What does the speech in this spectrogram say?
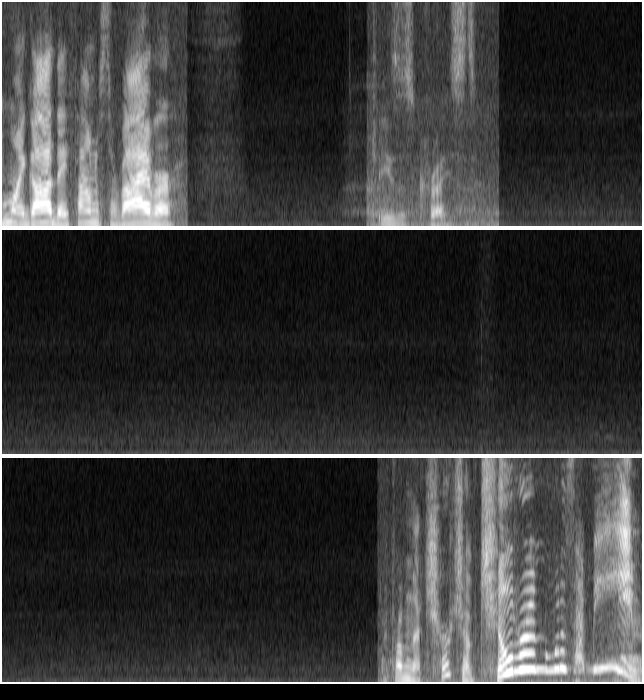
Oh my god, they found a survivor. Jesus Christ. From the Church of Children? What does that mean?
